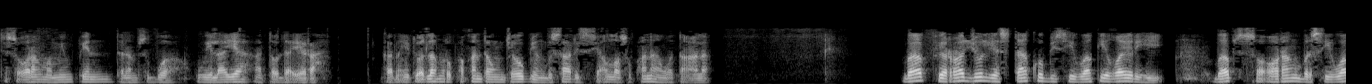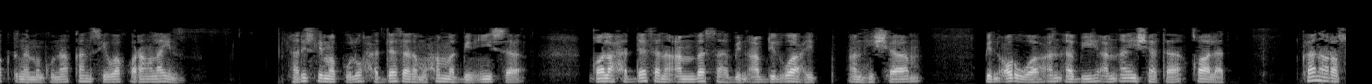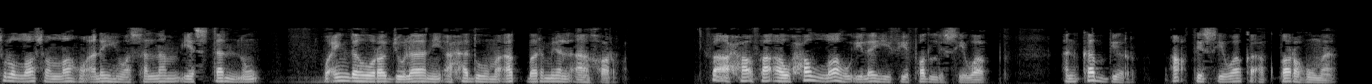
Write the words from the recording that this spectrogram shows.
seseorang memimpin dalam sebuah wilayah atau daerah karena itu adalah merupakan tanggung jawab yang besar di sisi Allah Subhanahu wa taala. Bab firrajul yastaku bisiwaki ghairihi. Bab seseorang bersiwak dengan menggunakan siwak orang lain. Hadis 50 haddatsana Muhammad bin Isa qala haddatsana Ambasah bin Abdul Wahid an Hisham bin Urwah an Abi an Aisyah qalat kana Rasulullah sallallahu alaihi wasallam yastannu wa indahu rajulani ahaduhuma akbar min al-akhar فأوحى الله إليه في فضل السواك أن كبر أعطي السواك أكبرهما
